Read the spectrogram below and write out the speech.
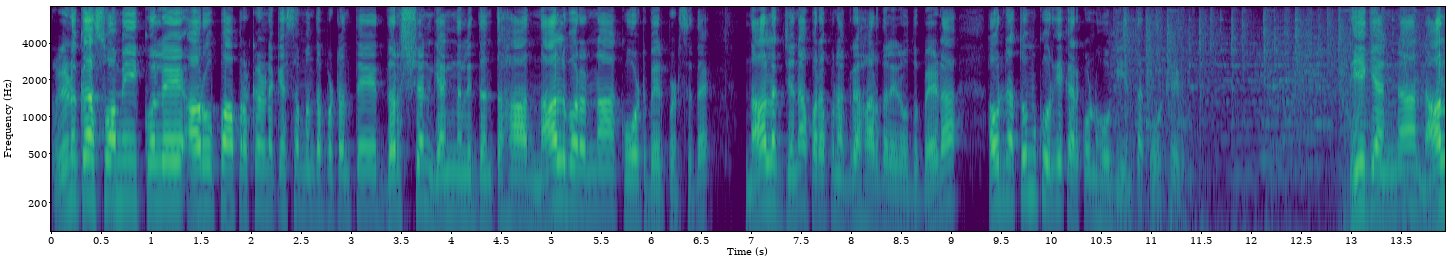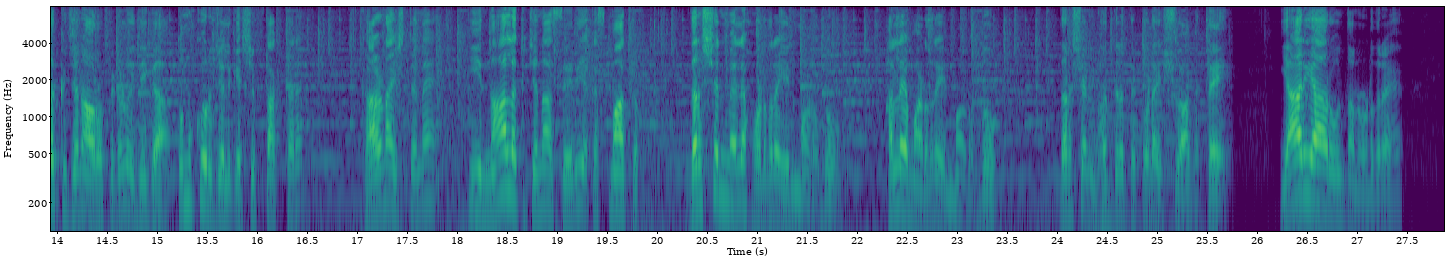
ರೇಣುಕಾಸ್ವಾಮಿ ಕೊಲೆ ಆರೋಪ ಪ್ರಕರಣಕ್ಕೆ ಸಂಬಂಧಪಟ್ಟಂತೆ ದರ್ಶನ್ ಗ್ಯಾಂಗ್ನಲ್ಲಿದ್ದಂತಹ ನಾಲ್ವರನ್ನು ಕೋರ್ಟ್ ಬೇರ್ಪಡಿಸಿದೆ. ನಾಲ್ಕು ಜನ ಪರಪ್ಪನ ಅಗ್ರಹಾರದಲ್ಲಿರೋದು ಬೇಡ. ಅವ್ರನ್ನ ತುಮಕೂರಿಗೆ ಕರ್ಕೊಂಡು ಹೋಗಿ ಅಂತ ಕೋರ್ಟ್ ಹೇಳಿದೆ. ಡಿ ಗ್ಯಾಂಗ್ನ ನಾಲ್ಕು ಜನ ಆರೋಪಿಗಳು ಇದೀಗ ತುಮಕೂರು ಜೈಲಿಗೆ ಶಿಫ್ಟ್ ಆಗ್ತಾರೆ. ಕಾರಣ ಇಷ್ಟೇ ಈ ನಾಲ್ಕು ಜನ ಸೇರಿ ಅಕಸ್ಮಾತ್ ದರ್ಶನ್ ಮೇಲೆ ಹೊಡೆದ್ರೆ ಏನು ಮಾಡೋದು? ಹಲ್ಲೆ ಮಾಡಿದ್ರೆ ಏನು ಮಾಡೋದು? ದರ್ಶನ್ ಭದ್ರತೆ ಕೂಡ ಇಶ್ಯೂ ಆಗುತ್ತೆ. ಯಾರ್ಯಾರು ಅಂತ ನೋಡಿದ್ರೆ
